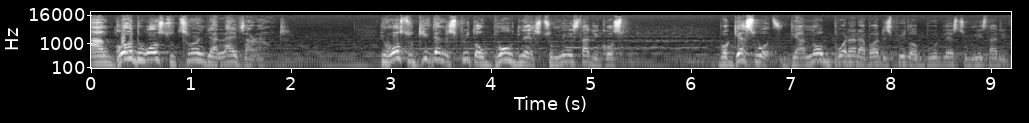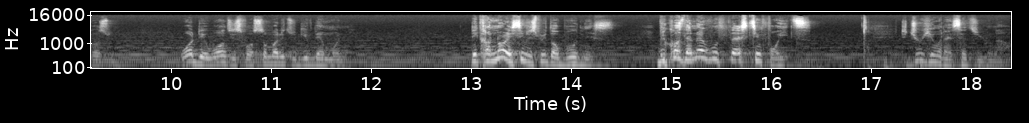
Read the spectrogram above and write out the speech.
And God wants to turn their lives around. He wants to give them the spirit of boldness to minister the gospel. But guess what? They are not bothered about the spirit of boldness to minister the gospel. What they want is for somebody to give them money. They cannot receive the spirit of boldness because they're not even thirsting for it. Did you hear what I said to you now?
